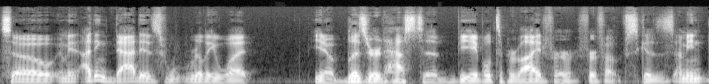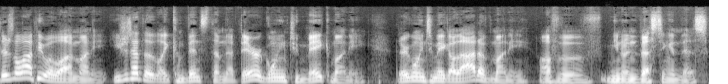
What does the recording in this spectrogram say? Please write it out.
So, I mean, I think that is really what you know Blizzard has to be able to provide for for folks because I mean there's a lot of people with a lot of money. You just have to like convince them that they're going to make money. They're going to make a lot of money off of you know investing in this.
